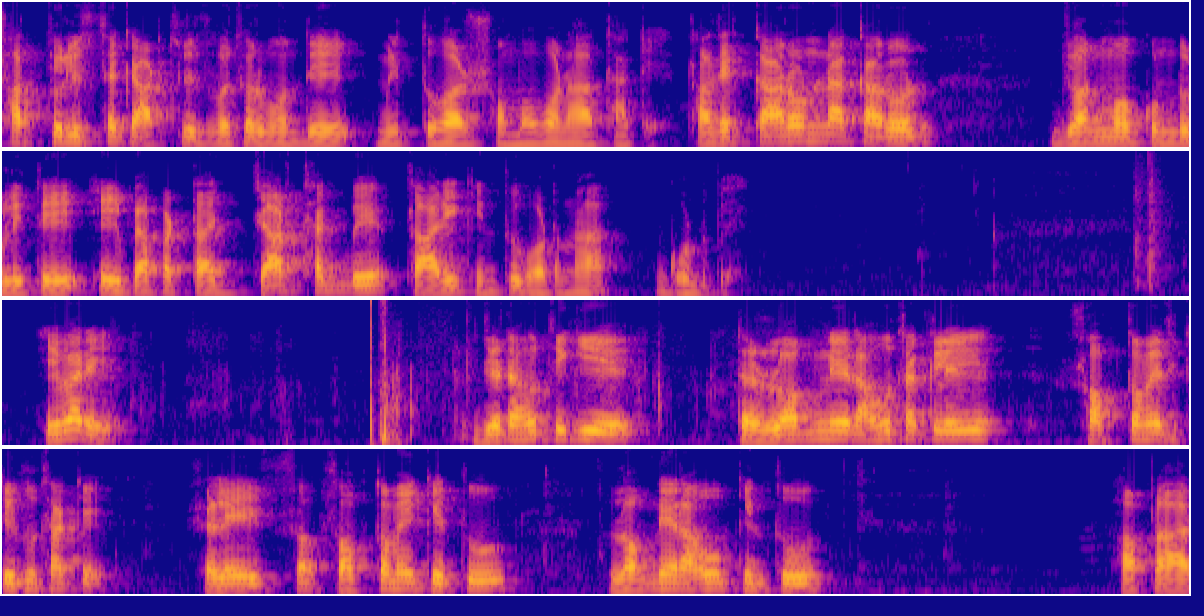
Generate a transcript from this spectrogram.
সাতচল্লিশ থেকে আটচল্লিশ বছর মধ্যে মৃত্যু হওয়ার সম্ভাবনা থাকে। তাদের কারণ না কারোর জন্মকুণ্ডলিতে এই ব্যাপারটা যার থাকবে তারই কিন্তু ঘটনা ঘটবে। এবারে যেটা হচ্ছে গিয়ে তার লগ্নে রাহু থাকলে সপ্তমে কেতু থাকে, তাহলে সপ্তমে কেতু, লগ্নে রাহু কিন্তু আপনার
